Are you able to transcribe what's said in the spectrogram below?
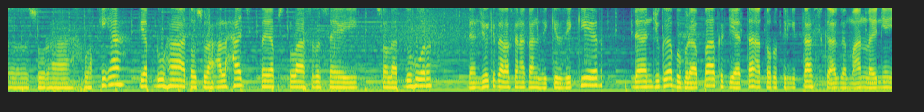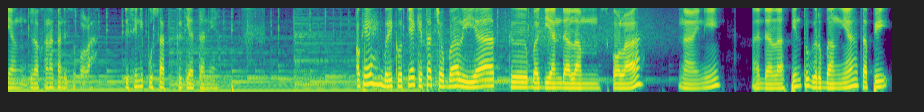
uh, surah waqiah tiap duha atau surah al-hajj tiap setelah selesai sholat duhur. Dan juga kita laksanakan zikir-zikir dan juga beberapa kegiatan atau rutinitas keagamaan lainnya yang dilaksanakan di sekolah. Di sini pusat kegiatannya. Oke, berikutnya kita coba lihat ke bagian dalam sekolah. Nah, ini adalah pintu gerbangnya, tapi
